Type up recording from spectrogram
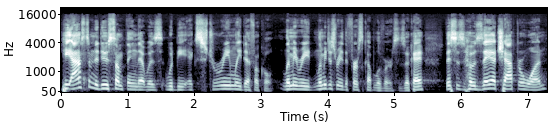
he asked him to do something that was would be extremely difficult. Let me read. Let me just read the first couple of verses. Okay, this is Hosea chapter one.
